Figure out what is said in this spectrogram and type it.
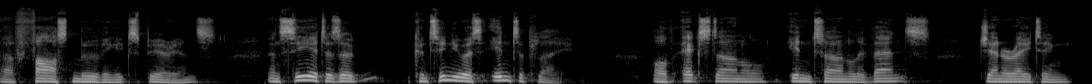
uh, fast moving experience and see it as a continuous interplay of external, internal events generating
